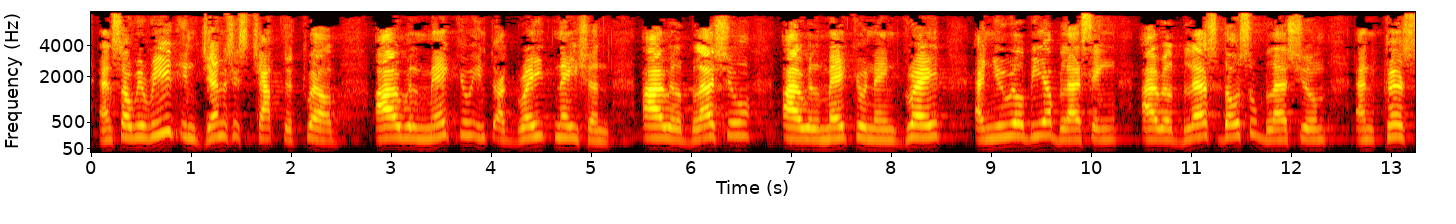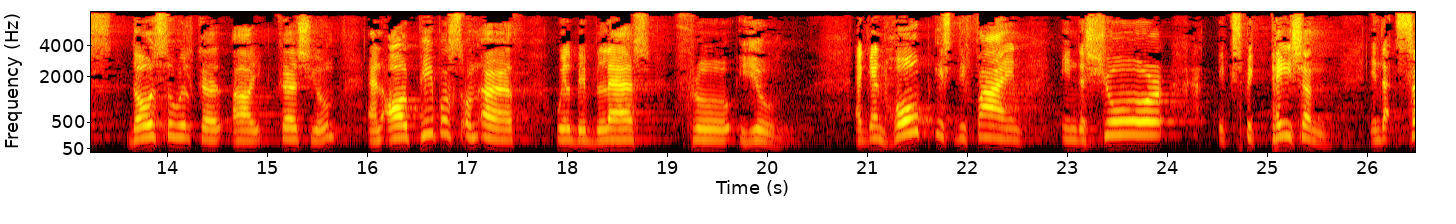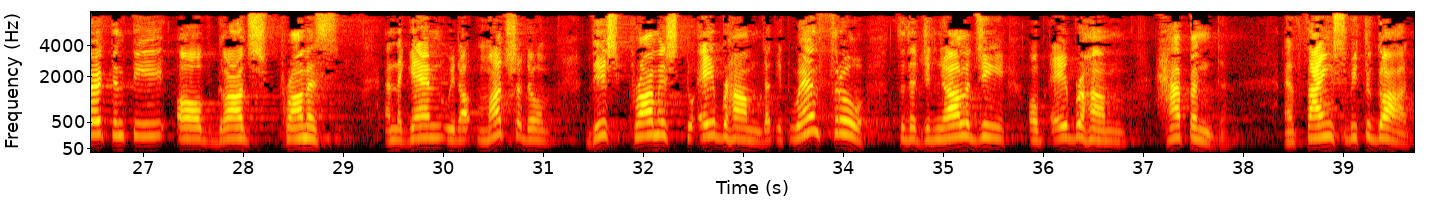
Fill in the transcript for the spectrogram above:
And so we read in Genesis chapter 12, I will make you into a great nation. I will bless you. I will make your name great and you will be a blessing. I will bless those who bless you and curse those who will uh, curse you. And all peoples on earth will be blessed through you. Again, hope is defined in the sure expectation, in that certainty of God's promise. And again, without much ado, this promise to Abraham that it went through to the genealogy of Abraham happened. And thanks be to God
